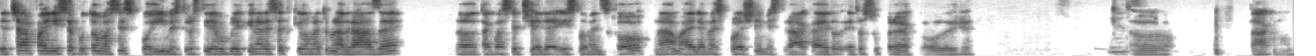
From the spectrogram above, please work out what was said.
je třeba fajn, když se potom vlastně spojí mistrovství republiky na 10 km na dráze, tak vlastně přijede i Slovensko k nám a jedeme společný mistrák a je to, je to super, jako, takže uh, tak, no.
